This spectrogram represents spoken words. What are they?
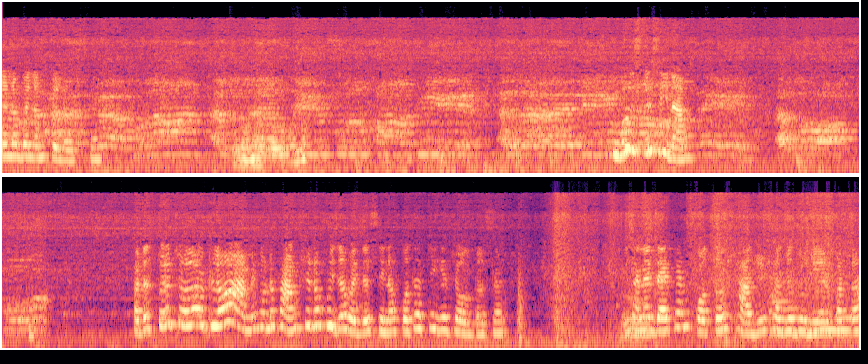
নিরানব্বই নাম চলে আসছে? বুঝতেছি না। হঠাৎ করে চলে উঠল আমি কোনো ফাংশনও খুঁজে পাইতেছি না কোথা থেকে চলতেছে। এখানে দেখেন কত সাজু সাজু দুনিয়ার পাতা।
